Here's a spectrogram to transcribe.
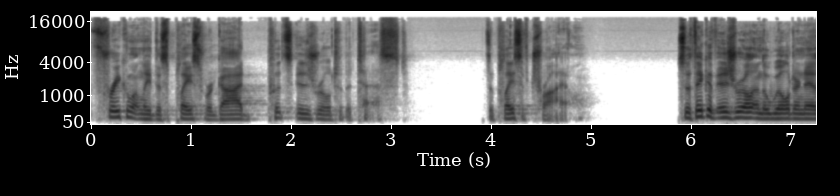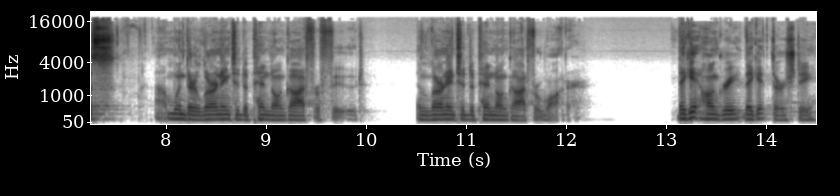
frequently this place where God puts Israel to the test. It's a place of trial. So think of Israel in the wilderness. um, when they're learning to depend on God for food and learning to depend on God for water. They get hungry, they get thirsty,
